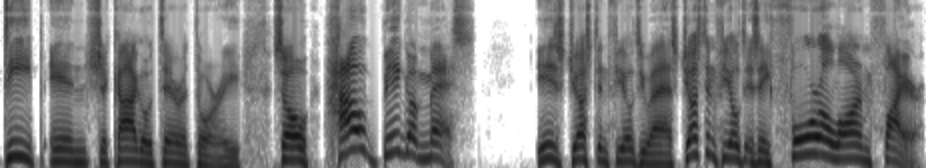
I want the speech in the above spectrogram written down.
deep in Chicago territory. So, how big a mess is Justin Fields, you ask? Justin Fields is a four alarm fire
